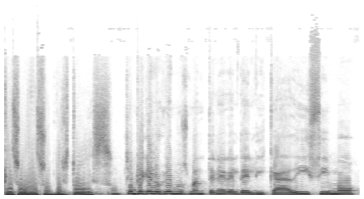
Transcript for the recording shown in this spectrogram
que es una de sus virtudes. Siempre que logremos mantener el delicadísimo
